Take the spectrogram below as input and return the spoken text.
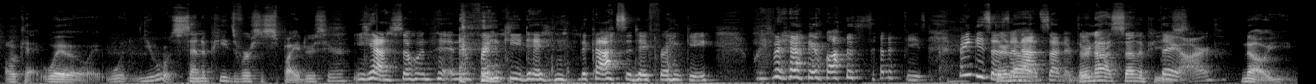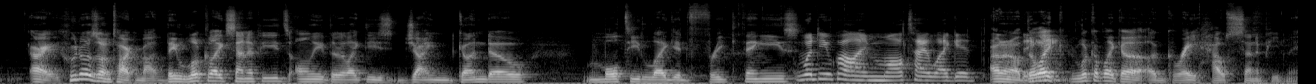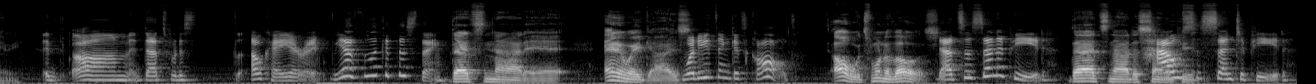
Okay, wait, wait, wait. What, you wrote centipedes versus spiders here? Yeah, so in the, in the Frankie day, the Casa de Frankie, we've been having a lot of centipedes. Frankie says they're, not, centipedes. They're not centipedes. They are. No. you- All right. Who knows what I'm talking about? They look like centipedes, only they're like these giganto, multi-legged freak thingies. What do you call a multi-legged? I don't know. They're like look up like a, a gray house centipede, maybe. It- um, that's what it's. Okay, you're right. Yeah, look at this thing. That's not it. Anyway, guys. What do you think it's called? Oh, it's one of those. That's a centipede. That's not a centipede. House centipede.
